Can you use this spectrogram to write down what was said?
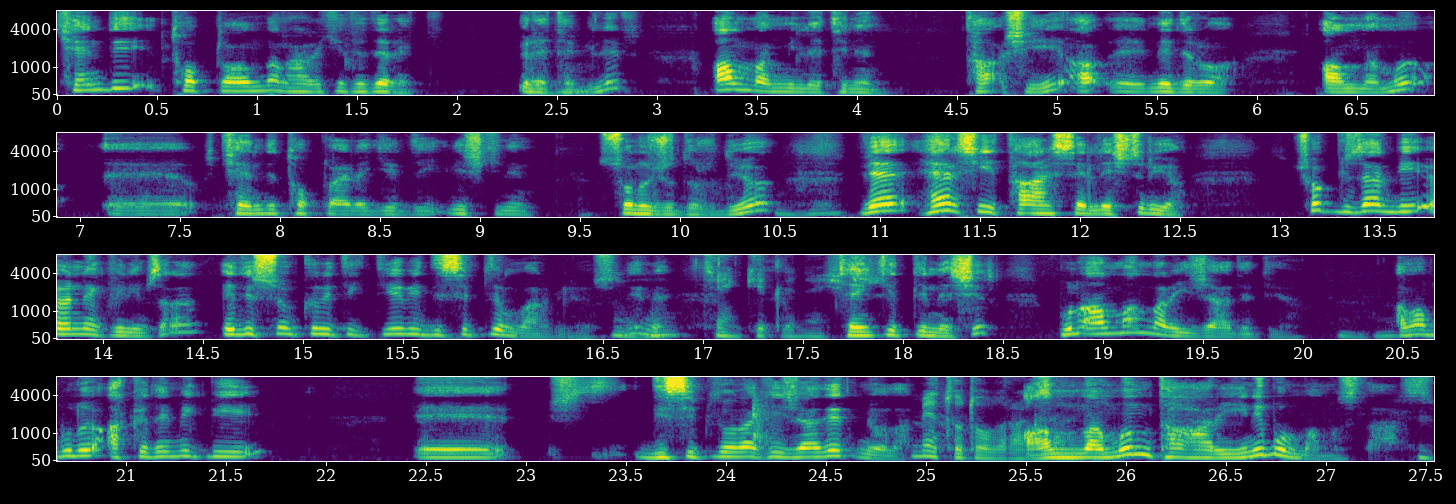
kendi toprağından hareket ederek üretebilir. Alman milletinin ta şeyi e, nedir o anlamı e, kendi toprağıyla girdiği ilişkinin sonucudur diyor ve her şeyi tarihselleştiriyor. Çok güzel bir örnek vereyim sana. Edisyon kritik diye bir disiplin var biliyorsun değil mi? Tenkitli neşir. Tenkitli neşir. Bunu Almanlar icat ediyor. Ama bunu akademik bir e, disiplin olarak icat etmiyorlar. Metot olarak. Anlamın tarihini bulmamız lazım.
